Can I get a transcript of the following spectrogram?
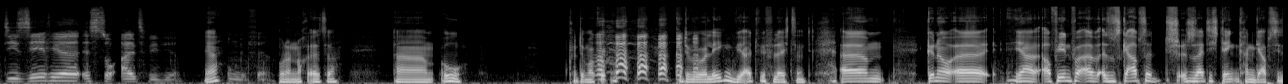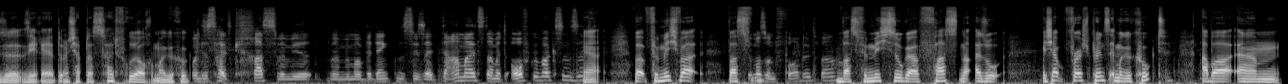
Die Serie ist so alt wie wir. Ja? Ungefähr. Oder noch älter? Ähm, oh. Könnt ihr mal gucken. Könnt ihr mal überlegen, wie alt wir vielleicht sind. Ähm, genau, äh, ja, auf jeden Fall, also es gab es halt, seit ich denken kann, gab es diese Serie halt und ich habe das halt früher auch immer geguckt. Und es ist halt krass, wenn wir, wenn wir mal bedenken, dass wir seit damals damit aufgewachsen sind. Ja. Aber für mich war, was, immer so ein Vorbild war. was für mich sogar fast noch, also ich habe Fresh Prince immer geguckt, aber ähm,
